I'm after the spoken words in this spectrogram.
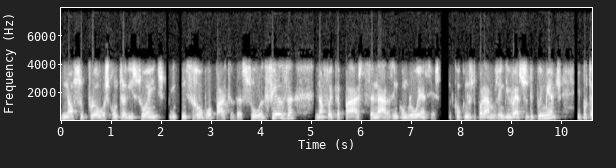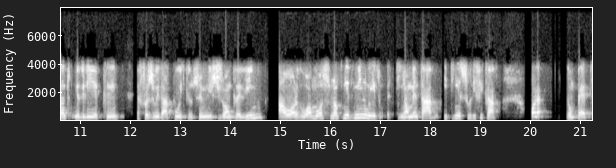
não superou as contradições em que encerrou boa parte da sua defesa, não foi capaz de sanar as incongruências com que nos deparamos em diversos depoimentos e, portanto, eu diria que a fragilidade política do Sr. Ministro João Cravinho, à hora do almoço, não tinha diminuído, tinha aumentado e tinha solidificado. Ora, compete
